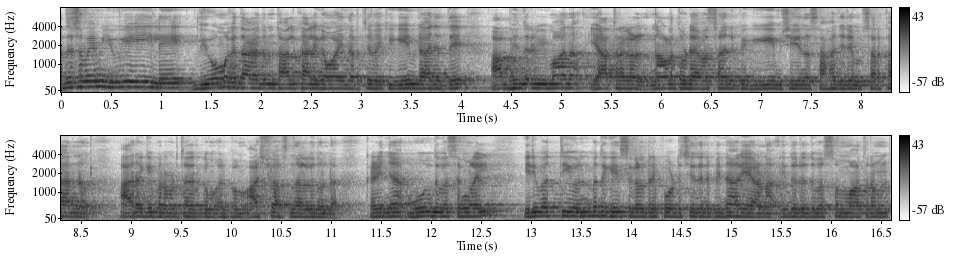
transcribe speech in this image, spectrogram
അതേസമയം യു എ ഇയിലെ വ്യോമഗതാഗതം താൽക്കാലികമായി നിർത്തിവെക്കുകയും രാജ്യത്തെ ആഭ്യന്തര വിമാന യാത്രകൾ നാളത്തോടെ അവസാനിപ്പിക്കുകയും ചെയ്യുന്ന സാഹചര്യം സർക്കാരിനും ആരോഗ്യ പ്രവർത്തകർക്കും അല്പം ആശ്വാസം നൽകുന്നുണ്ട്. കഴിഞ്ഞ മൂന്ന് ദിവസങ്ങളിൽ ഇരുപത്തി ഒൻപത് കേസുകൾ റിപ്പോർട്ട് ചെയ്തതിന് പിന്നാലെയാണ് ഇതൊരു ദിവസം മാത്രം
